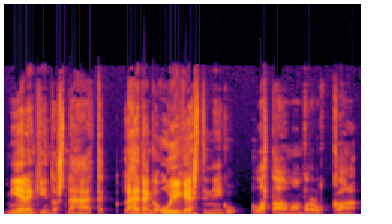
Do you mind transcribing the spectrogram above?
Mielenkiintoista nähdä, että lähdetäänkö oikeasti niin kuin lataamaan porukkaa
